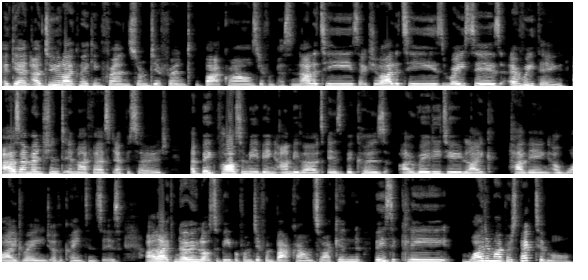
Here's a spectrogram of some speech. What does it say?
Again, I do like making friends from different backgrounds, different personalities, sexualities, races, everything. As I mentioned in my first episode, a big part of me being ambivert is because I really do like having a wide range of acquaintances. I like knowing lots of people from different backgrounds so I can basically widen my perspective more,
